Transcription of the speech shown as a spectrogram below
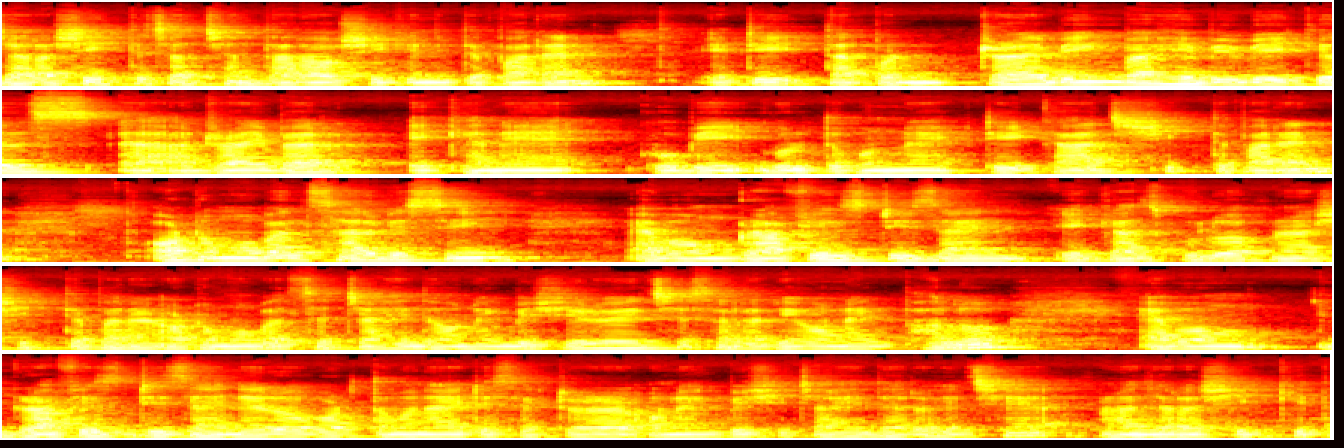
যারা শিখতে চাচ্ছেন তারাও শিখে নিতে পারেন। এটি তারপর ড্রাইভিং বা হেভি ভেহিকেলস ড্রাইভার এখানে খুবই গুরুত্বপূর্ণ একটি কাজ, শিখতে পারেন। অটোমোবাইল সার্ভিসিং এবং গ্রাফিক্স ডিজাইন এই কাজগুলো আপনারা শিখতে পারেন। অটোমোবাইলসের চাহিদা অনেক বেশি রয়েছে স্যালারি অনেক ভালো। এবং গ্রাফিক্স ডিজাইনেরও বর্তমানে আইটি সেক্টরের অনেক বেশি চাহিদা রয়েছে। আপনারা যারা শিক্ষিত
